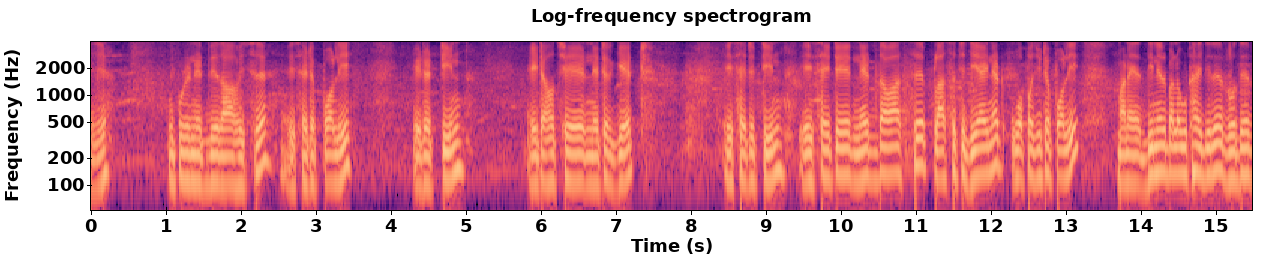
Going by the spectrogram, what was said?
এই যে, উপরে নেট দিয়ে দেওয়া হয়েছে। এই সাইডে পলি এটা টিন। এইটা হচ্ছে নেটের গেট, এই সাইডে টিন, এই সাইডে নেট দেওয়া আছে প্লাস হচ্ছে জিআই নেট অপোজিটে পলি মানে দিনের বেলা উঠাই দিলে রোদের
